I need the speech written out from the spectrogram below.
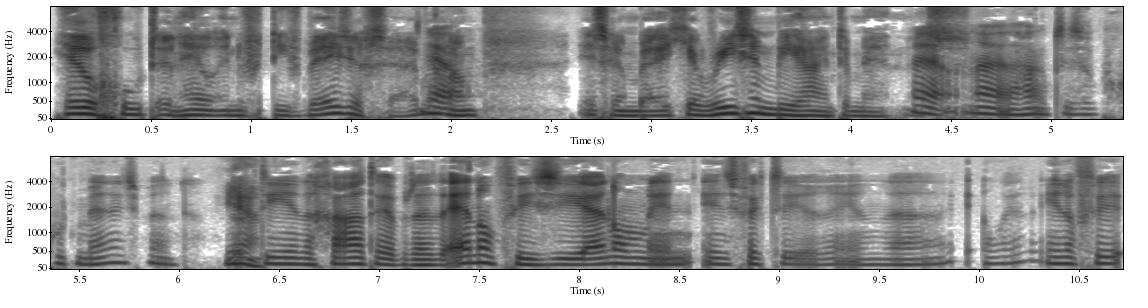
heel goed en heel innovatief bezig zijn. Maar Ja. dan is er een beetje reason behind the madness. ja nou, dat hangt dus op goed management. Ja. Dat die in de gaten hebben. Dat en op visie en om in investeren in? Innove-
